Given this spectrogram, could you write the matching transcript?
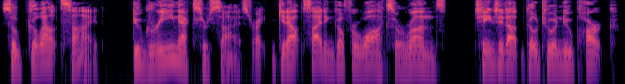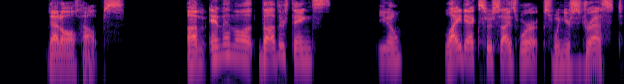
So go outside, do green exercise, right? Get outside and go for walks or runs, change it up, go to a new park. That all helps. Um, and then the, the other things, you know, light exercise works. When you're stressed,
